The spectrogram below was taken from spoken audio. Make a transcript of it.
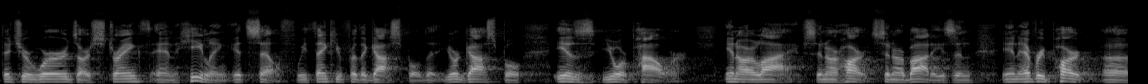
that your words are strength and healing itself. We thank you for the gospel, that your gospel is your power in our lives, in our hearts, in our bodies, and in every part uh,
